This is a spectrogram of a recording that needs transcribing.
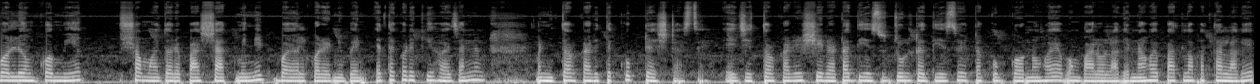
ভলিউম কমিয়ে সময় ধরে পাঁচ সাত মিনিট বয়েল করে নেবেন। এতে করে কি হয় জানেন? মানে তরকারিতে খুব টেস্ট আছে। এই যে তরকারির শিরাটা দিয়েছ, জুলটা দিয়েছ, এটা খুব ঘন হয় এবং ভালো লাগে। না হয় পাতলা পাতলা লাগে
